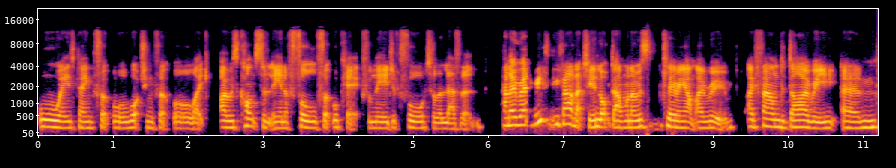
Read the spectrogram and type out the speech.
always playing football, watching football. Like I was constantly in a full football kick from the age of four till 11. And I read, recently found actually in lockdown when I was clearing out my room, I found a diary um,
